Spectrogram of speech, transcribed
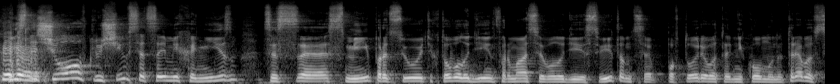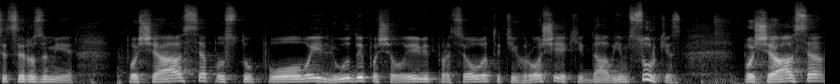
Після чого включився цей механізм, це СМІ працюють. Хто володіє інформацією, володіє світом. Це повторювати нікому не треба, все це розуміє. Почався поступово, і люди почали відпрацьовувати ті гроші, які дав їм Суркіс. Почався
